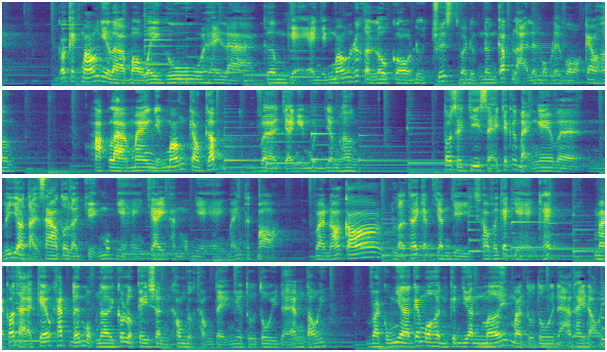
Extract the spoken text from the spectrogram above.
Có các món như là bò wagyu hay là cơm ghẹ, những món rất là local, được twist và được nâng cấp lại lên một level cao hơn hoặc là mang những món cao cấp về trải nghiệm bình dân hơn. Tôi sẽ chia sẻ cho các bạn nghe về lý do tại sao tôi lại chuyển một nhà hàng chay thành một nhà hàng bán thịt bò. Và nó có lợi thế cạnh tranh gì so với các nhà hàng khác mà có thể kéo khách đến một nơi có location không được thuận tiện như tụi tôi để ăn tối. Và cũng nhờ cái mô hình kinh doanh mới mà tụi tôi đã thay đổi,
